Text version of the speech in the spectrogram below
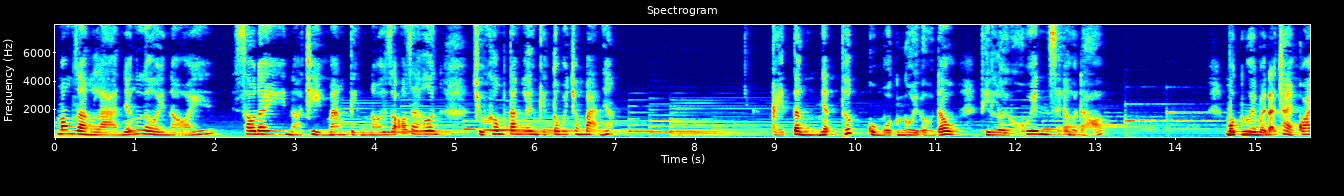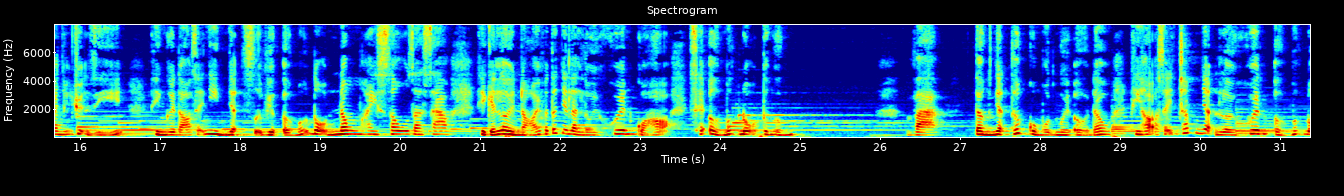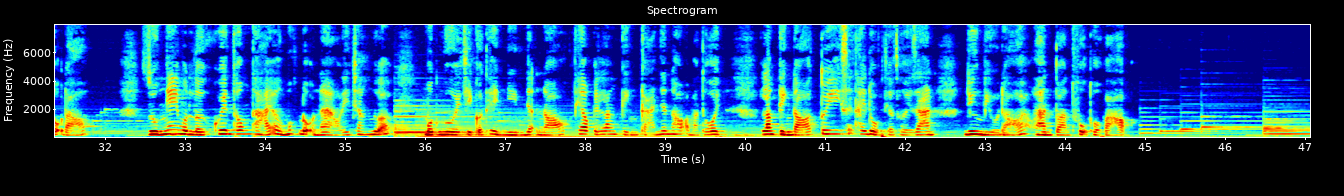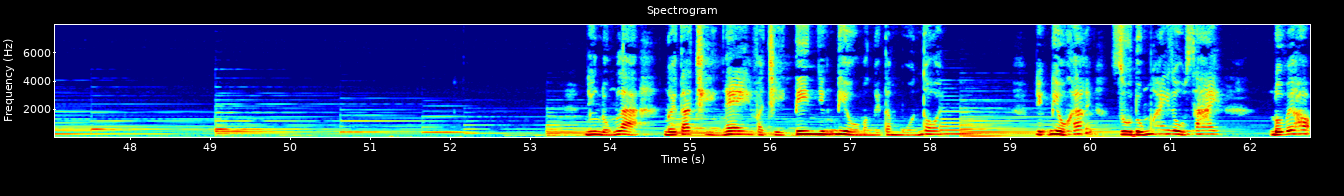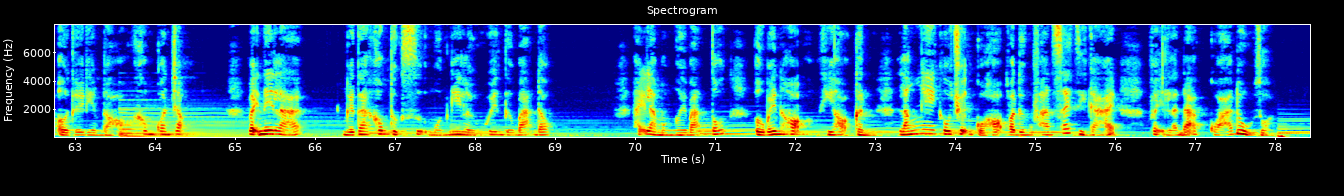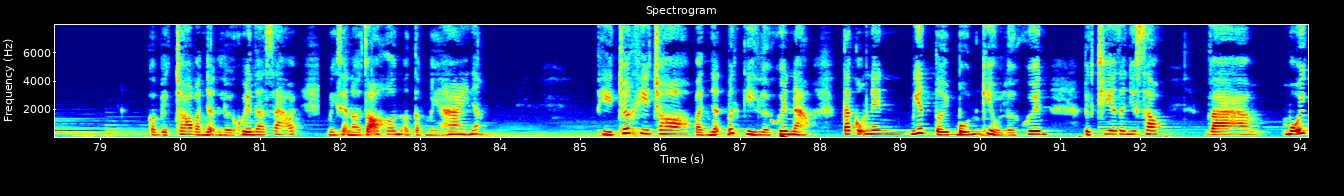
Mong rằng là những lời nói sau đây nó chỉ mang tính nói rõ ra hơn, chứ không tăng lên cái tôi trong bạn nhé. Cái tầng nhận thức của một người ở đâu thì lời khuyên sẽ ở đó một người mà đã trải qua những chuyện gì thì người đó sẽ nhìn nhận sự việc ở mức độ nông hay sâu ra sao, thì cái lời nói và tất nhiên là lời khuyên của họ sẽ ở mức độ tương ứng. Và tầng nhận thức của một người ở đâu thì họ sẽ chấp nhận lời khuyên ở mức độ đó dù nghe một lời khuyên thông thái ở mức độ nào đi chăng nữa một người chỉ có thể nhìn nhận nó theo cái lăng kính cá nhân họ mà thôi. Lăng kính đó tuy sẽ thay đổi theo thời gian nhưng điều đó hoàn toàn phụ thuộc vào họ. Nhưng đúng là người ta chỉ nghe và chỉ tin những điều mà người ta muốn thôi. Những điều khác ấy, dù đúng hay dù sai đối với họ ở thời điểm đó không quan trọng. Vậy nên là người ta không thực sự muốn nghe lời khuyên từ bạn đâu. Hãy là một người bạn tốt ở bên họ khi họ cần lắng nghe câu chuyện của họ và đừng phán xét gì cả ấy. Vậy là đã quá đủ rồi. Còn việc cho và nhận lời khuyên ra sao ấy, mình sẽ nói rõ hơn ở tập 12 nhé thì trước khi cho và nhận bất kỳ lời khuyên nào, ta cũng nên biết tới bốn kiểu lời khuyên được chia ra như sau. Và mỗi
